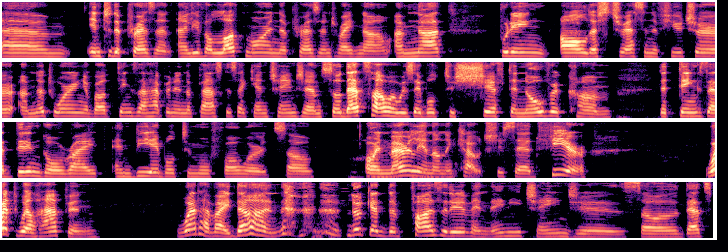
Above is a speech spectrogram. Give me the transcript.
um, into the present i live a lot more in the present right now i'm not putting all the stress in the future. I'm not worrying about things that happened in the past because I can't change them. So that's how I was able to shift and overcome the things that didn't go right and be able to move forward. So, oh, and Marilyn on the couch, she said, Fear, what will happen? What have I done? Look at the positive and any changes. So that's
